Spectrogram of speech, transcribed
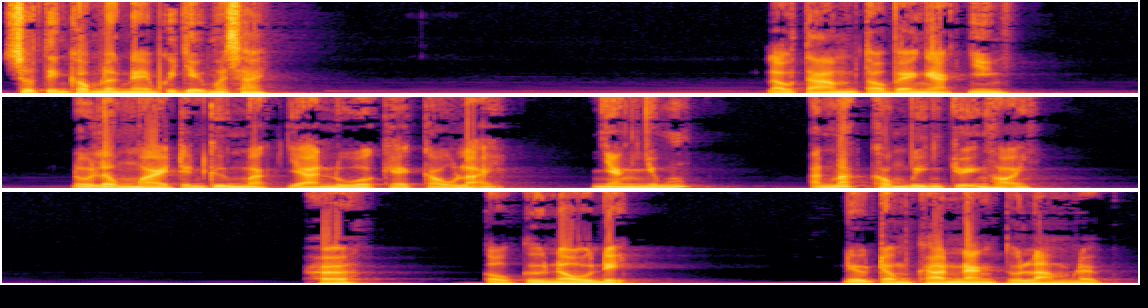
Số tiền công lần này em cứ giữ mà xài. Lão Tam tỏ vẻ ngạc nhiên. Đôi lông mày trên gương mặt già nua khẽ câu lại, Nhăn nhúm, Ánh mắt không biến chuyển hỏi. Ờ Cô cứ nói đi. Nếu trong khả năng tôi làm được.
